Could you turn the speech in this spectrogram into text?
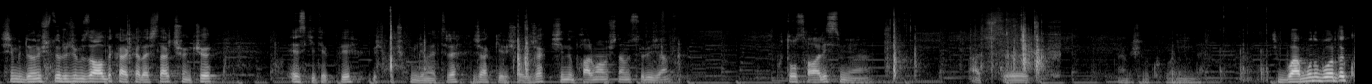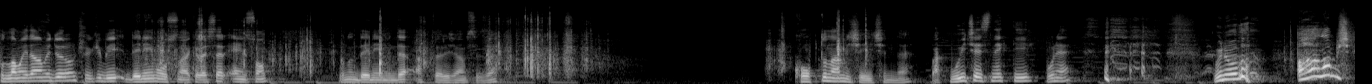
Şimdi dönüştürücümüzü aldık arkadaşlar çünkü eski tip bir 3.5 mm jack giriş olacak. Şimdi parmağım şuna mı süreceğim? Bu toz halis mi ya? Açtık. Ben şunu kullanayım da. Şimdi ben bunu bu arada kullanmaya devam ediyorum çünkü bir deneyim olsun arkadaşlar. En son bunun deneyimini de aktaracağım size. Koptu lan bir şey içinde. Bak bu hiç esnek değil. Bu ne? bu ne oğlum? Aa lan bir şey.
